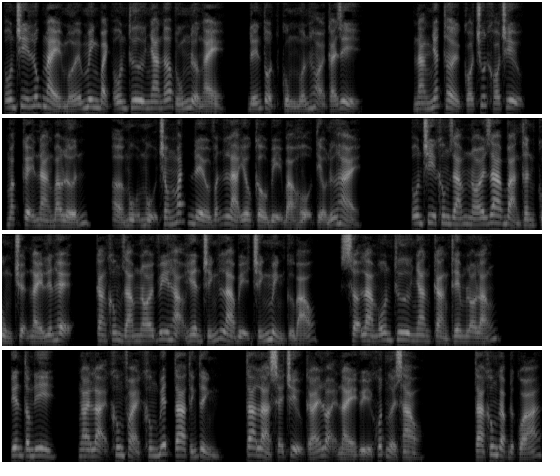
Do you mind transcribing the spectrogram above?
Ôn chi lúc này mới minh bạch ôn thư nhan ấp đúng nửa ngày, đến tột cùng muốn hỏi cái gì. Nàng nhất thời có chút khó chịu, mặc kệ nàng bao lớn, ở mụ mụ trong mắt đều vẫn là yêu cầu bị bảo hộ tiểu nữ hài. Ôn chi không dám nói ra bản thân cùng chuyện này liên hệ, càng không dám nói vi hạo hiên chính là bị chính mình cử báo, sợ làm ôn thư nhan càng thêm lo lắng. Yên tâm đi, ngài lại không phải không biết ta tính tình, ta là sẽ chịu cái loại này ủy khuất người sao. Ta không gặp được quá,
